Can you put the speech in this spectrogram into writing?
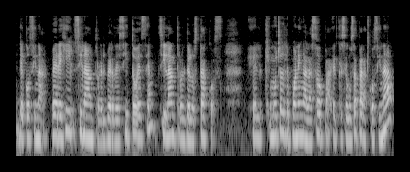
de cocinar. Perejil, cilantro, el verdecito ese, cilantro, el de los tacos, el que muchos le ponen a la sopa, el que se usa para cocinar.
